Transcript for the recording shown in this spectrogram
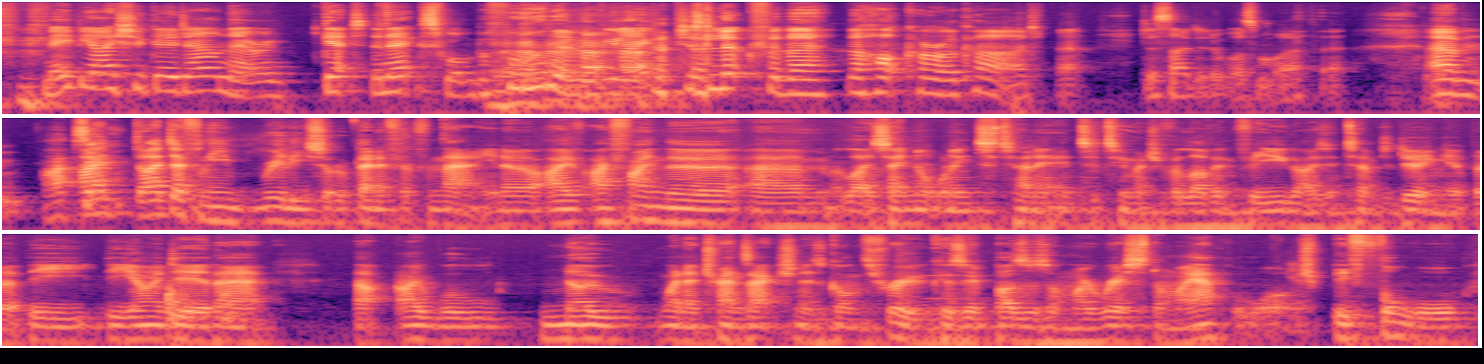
Maybe i should go down there and get to the next one before them and be like just look for the the hot coral card but decided it wasn't worth it. Um, I, I, I definitely really sort of benefit from that. You know, I, I find the um, like I say, not wanting to turn it into too much of a love in for you guys in terms of doing it, but the the idea that I will know when a transaction has gone through because it buzzes on my wrist on my Apple Watch before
